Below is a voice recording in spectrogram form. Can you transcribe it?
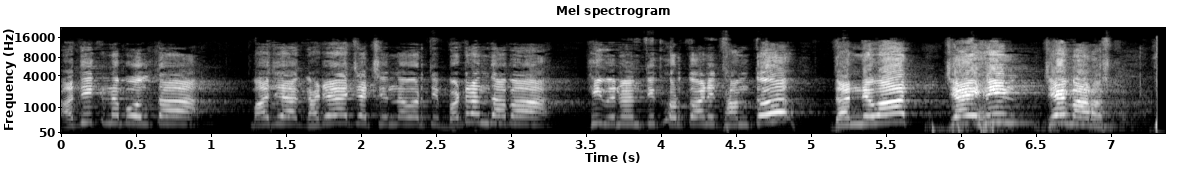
अधिक न बोलता माझ्या घड्याळाच्या चिन्हावरती बटन दाबा ही विनंती करतो आणि थांबतो. धन्यवाद. जय हिंद. जय महाराष्ट्र.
